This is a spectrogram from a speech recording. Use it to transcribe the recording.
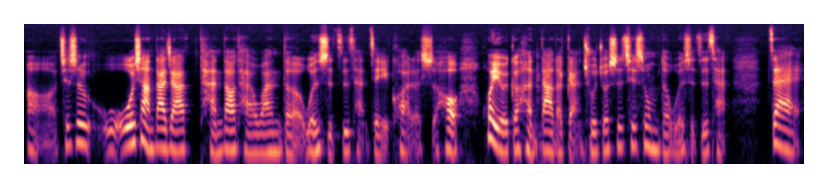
呃，其实我我想大家谈到台湾的文史资产这一块的时候，会有一个很大的感触，就是其实我们的文史资产在。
